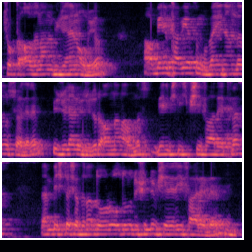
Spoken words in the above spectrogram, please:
Çok da alınan, gücenen oluyor. Ama benim tabiatım bu. Ben inandığımı söylerim. Üzülen üzülür, alınan alınır. Benim için hiçbir şey ifade etmez. Ben Beşiktaş adına doğru olduğunu düşündüğüm şeyleri ifade ederim.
